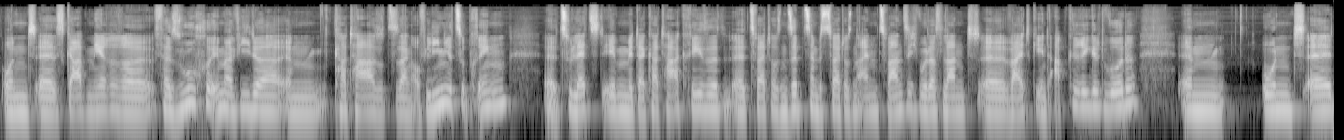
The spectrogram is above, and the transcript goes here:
Und äh, es gab mehrere Versuche immer wieder, ähm, Katar sozusagen auf Linie zu bringen. Äh, zuletzt eben mit der Katar-Krise äh, 2017 bis 2021, wo das Land äh, weitgehend abgeriegelt wurde. Ähm, und äh,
